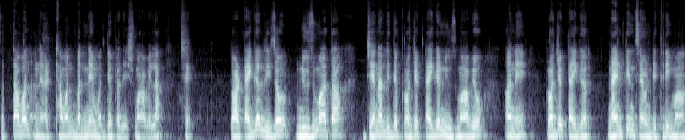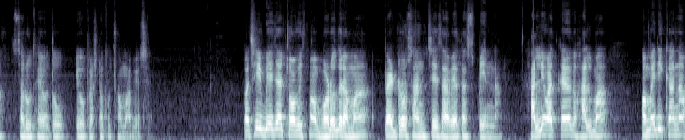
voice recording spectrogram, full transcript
સત્તાવન અને અઠ્ઠાવન બંને મધ્યપ્રદેશમાં આવેલા છે. તો આ ટાઈગર રિઝર્વ ન્યૂઝમાં હતા, જેના લીધે પ્રોજેક્ટ ટાઈગર ન્યૂઝમાં આવ્યો અને પ્રોજેક્ટ ટાઈગર નાઇન્ટીન સેવન્ટી થ્રીમાં શરૂ થયો હતો એવો પ્રશ્ન પૂછવામાં આવ્યો છે. પછી બે હજાર ચોવીસમાં વડોદરામાં પેડ્રો સાન્ચેસ આવ્યા હતા સ્પેનના. હાલની વાત કરીએ તો હાલમાં અમેરિકાના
